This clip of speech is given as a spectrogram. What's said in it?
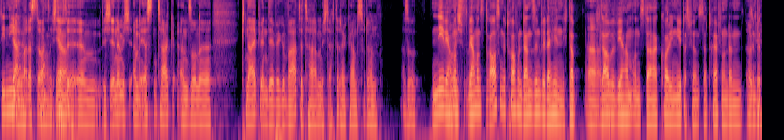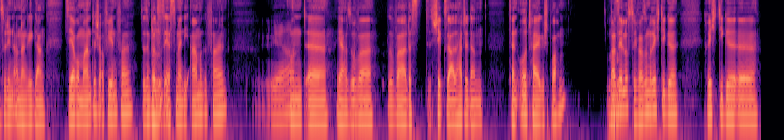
Die Needle. Ja, war das dort? glaub Ich ja. dachte, ähm, ich erinnere mich am ersten Tag an so eine Kneipe, in der wir gewartet haben. Ich dachte, da kamst du dann. Also, Nee, wir haben, uns, wir haben uns draußen getroffen und dann sind wir dahin. Ich glaube, ah, Ich glaube, wir haben uns da koordiniert, dass wir uns da treffen und dann Okay. sind wir zu den anderen gegangen. Sehr romantisch auf jeden Fall. Da sind wir uns Mhm. das erste Mal in die Arme gefallen. okay. ja. Und äh, ja, so war, so war das, das Schicksal hatte dann sein Urteil gesprochen. War Mhm. sehr lustig, war so eine richtige, richtige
